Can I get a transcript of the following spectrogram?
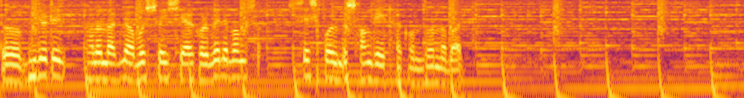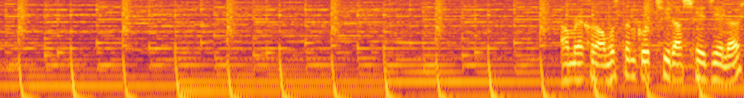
তো ভিডিওটি ভালো লাগলে অবশ্যই শেয়ার করবেন এবং শেষ পর্যন্ত সঙ্গেই থাকুন। ধন্যবাদ। আমরা এখন অবস্থান করছি রাজশাহী জেলার,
